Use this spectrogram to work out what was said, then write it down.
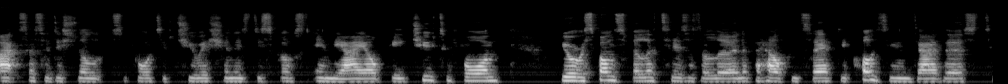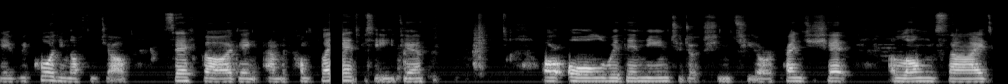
access additional supportive tuition is discussed in the ILP tutor form, your responsibilities as a learner for health and safety, equality and diversity, recording off the job, safeguarding and the complaint procedure, are all within the introduction to your apprenticeship alongside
